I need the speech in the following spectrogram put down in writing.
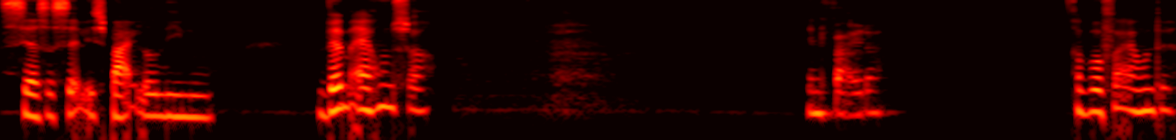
ser sig selv i spejlet lige nu. Hvem er hun så? En fighter. Og hvorfor er hun det?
